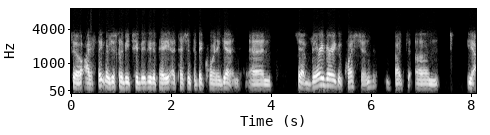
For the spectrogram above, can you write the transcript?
So I think they're just going to be too busy to pay attention to Bitcoin again. And so, yeah, very, very good question. But um, yeah,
